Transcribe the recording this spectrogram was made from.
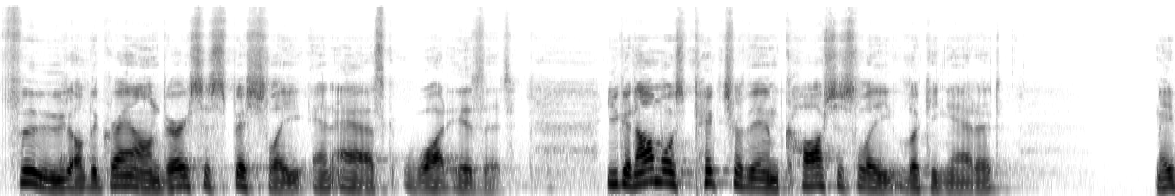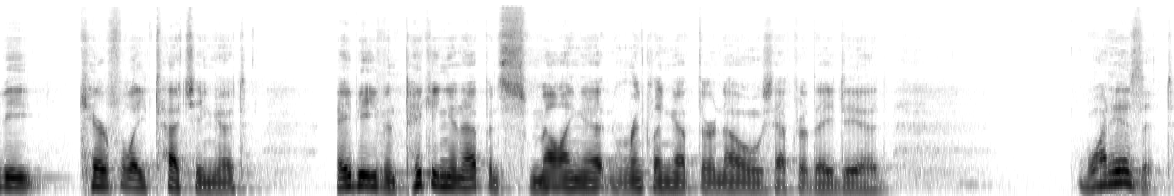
food on the ground very suspiciously and asked, What is it? You can almost picture them cautiously looking at it, maybe carefully touching it, maybe even picking it up and smelling it and wrinkling up their nose after they did. What is it?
